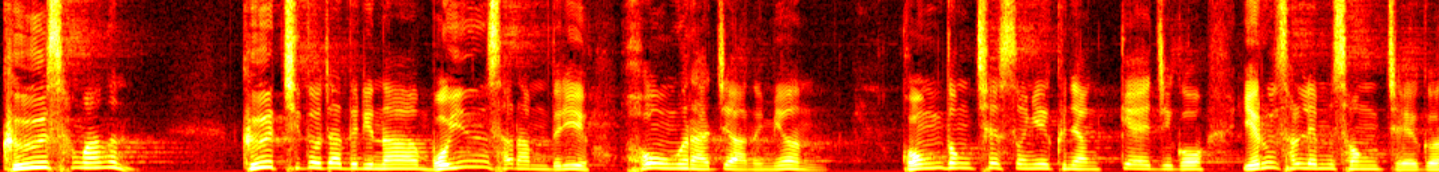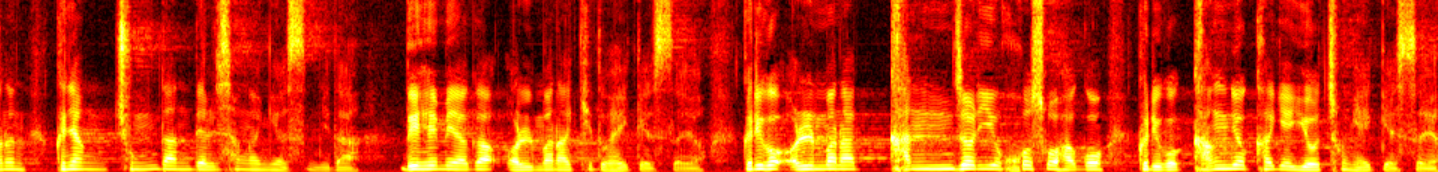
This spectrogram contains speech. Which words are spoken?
그 상황은 그 지도자들이나 모인 사람들이 호응을 하지 않으면 공동체성이 그냥 깨지고 예루살렘 성 제거는 그냥 중단될 상황이었습니다. 느헤미야가 얼마나 기도했겠어요. 그리고 얼마나 간절히 호소하고 그리고 강력하게 요청했겠어요.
